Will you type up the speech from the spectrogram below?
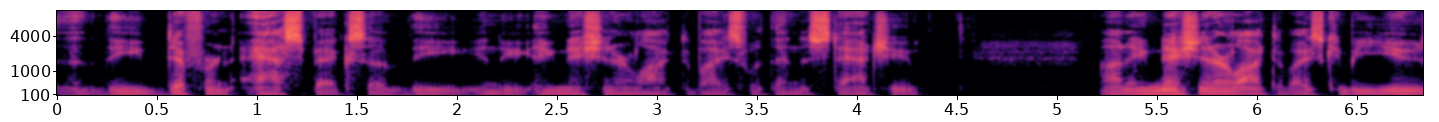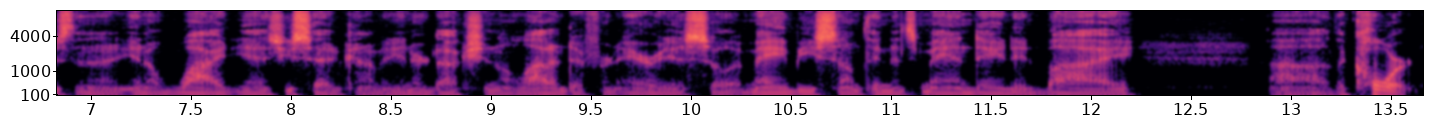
the different aspects of the in the ignition interlock device within the statute. An ignition interlock device can be used in a, in a wide, as you said, kind of an introduction in a lot of different areas. So it may be something that's mandated by uh, the court.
